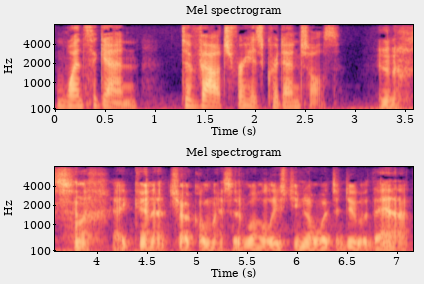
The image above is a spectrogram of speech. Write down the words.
once again, to vouch for his credentials. And so I kind of chuckled and I said, Well, at least you know what to do with that.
